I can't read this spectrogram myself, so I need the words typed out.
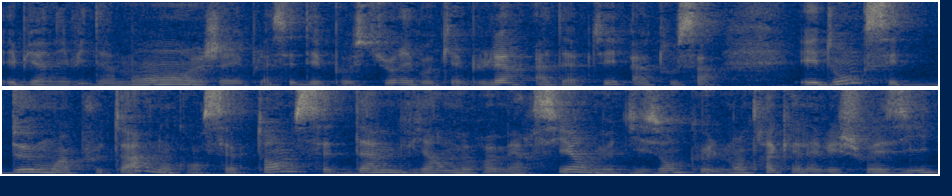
Et bien évidemment, euh, j'avais placé des postures et vocabulaire adaptés à tout ça. Et donc, c'est deux mois plus tard, donc en septembre, cette dame vient me remercier en me disant que le mantra qu'elle avait choisi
